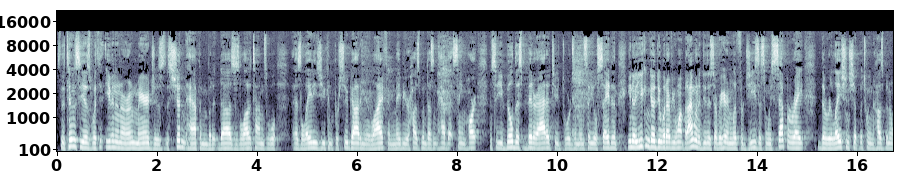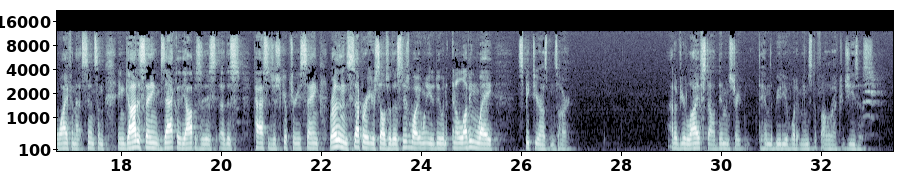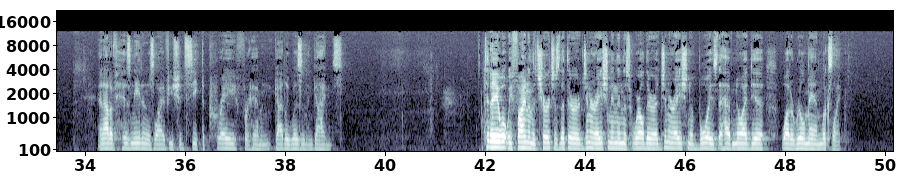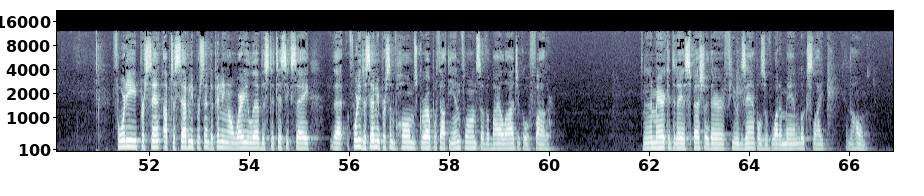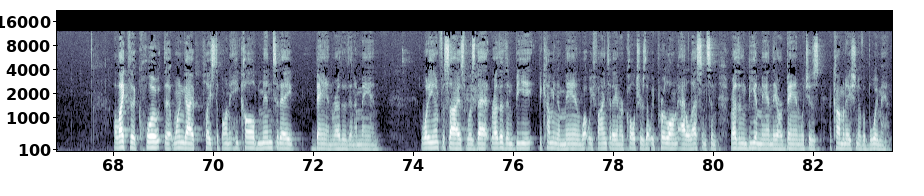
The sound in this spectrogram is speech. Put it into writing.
So the tendency is with even in our own marriages, this shouldn't happen, but it does. Is a lot of times we'll, as ladies, you can pursue God in your life, and maybe your husband doesn't have that same heart, and so you build this bitter attitude towards them, and so you'll say to them, you know, you can go do whatever you want, but I'm going to do this over here and live for Jesus, and we separate the relationship between husband and wife in that sense, and, and God is saying exactly the opposite of uh, this passage of Scripture. He's saying, rather than separate yourselves with this, here's what I want you to do in, in a loving way: speak to your husband's heart out of your lifestyle, demonstrate to him the beauty of what it means to follow after Jesus. And out of his need in his life, you should seek to pray for him in godly wisdom and guidance. Today, what we find in the church is that there are a generation, and in this world, there are a generation of boys that have no idea what a real man looks like. 40% up to 70%, depending on where you live, the statistics say that 40 to 70% of homes grow up without the influence of a biological father. And in America today, especially, there are a few examples of what a man looks like in the home. I like the quote that one guy placed upon it. He called men today ban rather than a man. What he emphasized was that rather than be becoming a man, what we find today in our culture is that we prolong adolescence, and rather than be a man, they are ban, which is a combination of a boy man.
